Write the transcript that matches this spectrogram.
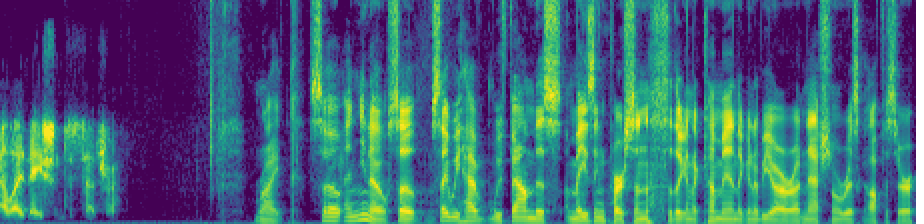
allied nations, etc. Right. So, and you know, so say we have we found this amazing person, so they're going to come in, they're going to be our uh, national risk officer.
